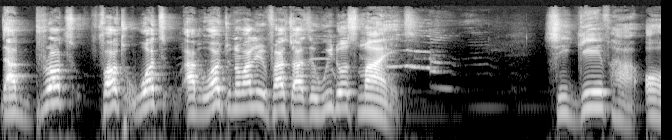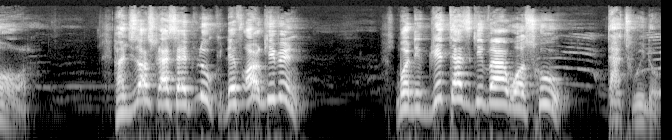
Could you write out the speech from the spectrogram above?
that brought forth what, um, what we normally refer to as the widow's mite. She gave her all. And Jesus Christ said, Look, they've all given. But the greatest giver was who? That widow.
